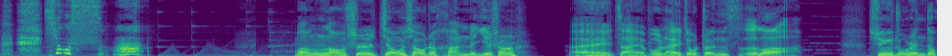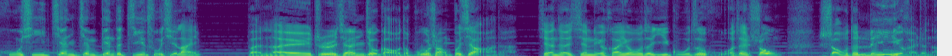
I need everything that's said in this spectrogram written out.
要死了！王老师娇笑着喊了一声：“哎，再不来就真死了。”徐主任的呼吸渐渐变得急促起来，本来之前就搞得不上不下的。现在心里还有着一股子火在烧，烧得厉害着呢。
